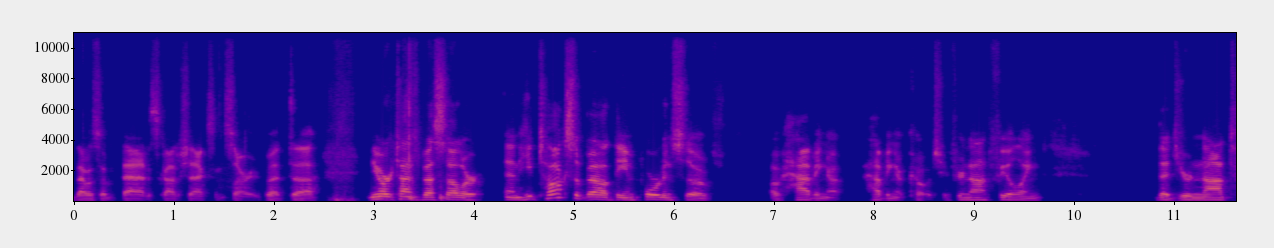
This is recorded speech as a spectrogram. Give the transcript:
that was a bad Scottish accent, sorry, but uh, New York Times bestseller, and he talks about the importance of of having a having a coach. If you're not feeling that you're not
